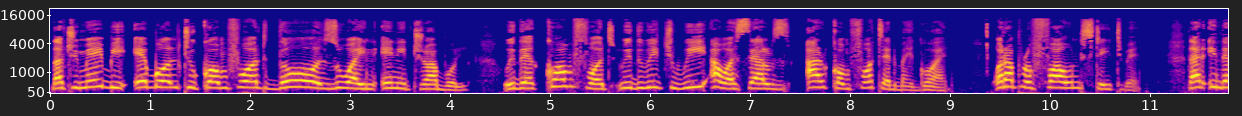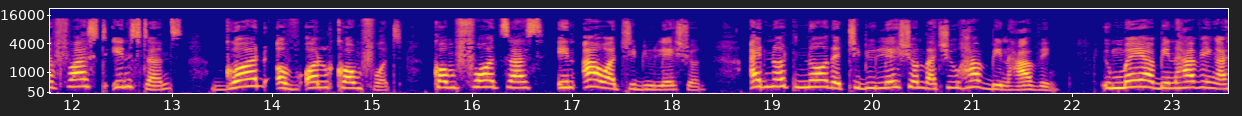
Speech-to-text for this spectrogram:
that we may be able to comfort those who are in any trouble, with the comfort with which we ourselves are comforted by God. What a profound statement that in the first instance, God of all comfort comforts us in our tribulation. I do not know the tribulation that you have been having. You may have been having a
